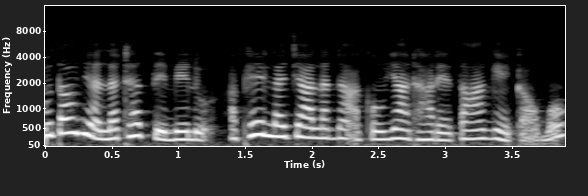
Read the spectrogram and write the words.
ဦးတောင်းညံလက်ထက်တင်ပေးလို့အဖေလက်ကြလက်နအကုန်ရထားတဲ့သားငယ်ကောင်မော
